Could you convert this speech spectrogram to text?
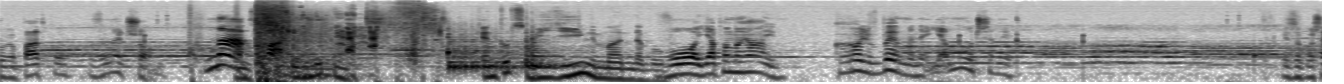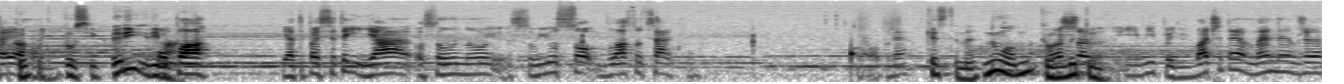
У випадку з мечом. На! Фак! Kentur soyin mandabo. Во, я помираю. Король вбив мене, я мученик. І запрошаю огонь. Опа! Я тепер святий, і я основну свою со власну церкву. Добре. Tum Хороша mitum. і відповідь. Ви Бачите, в мене вже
